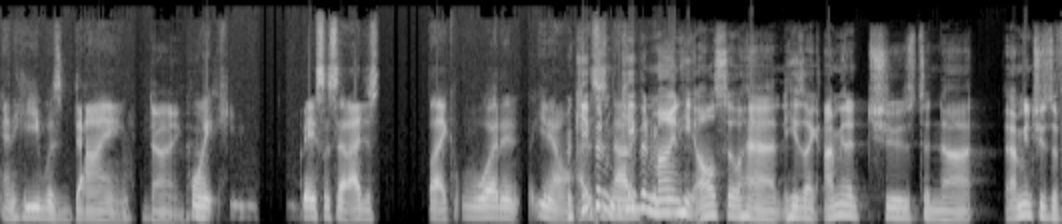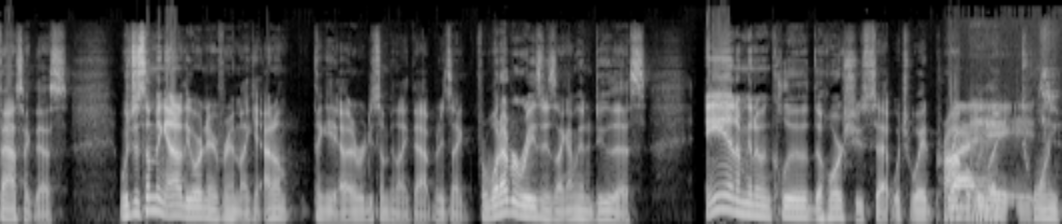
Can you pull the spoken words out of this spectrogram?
and he was dying Dying. point he basically said i just like wouldn't you know But keep in keep a- in mind he also had he's like I'm gonna choose to not I'm gonna choose to fast like this, which is something out of the ordinary for him. Like I don't think he ever do something like that, but he's like for whatever reason he's like I'm gonna do this, and I'm gonna include the horseshoe set, which weighed probably Right. like 20,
